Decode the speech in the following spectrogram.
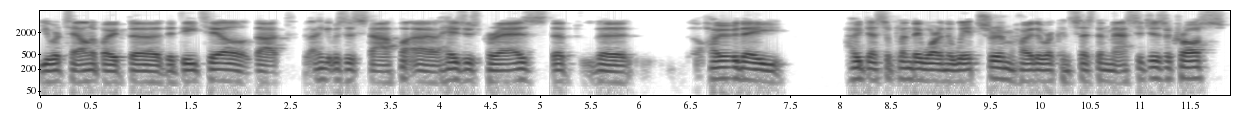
you were telling about the the detail that I think it was his staff, uh, Jesus Perez, that the how they how disciplined they were in the weights room, how there were consistent messages across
